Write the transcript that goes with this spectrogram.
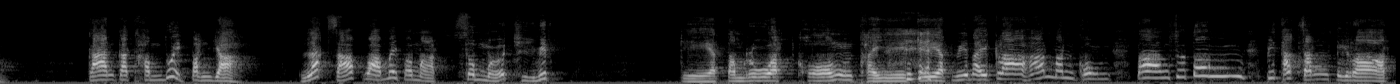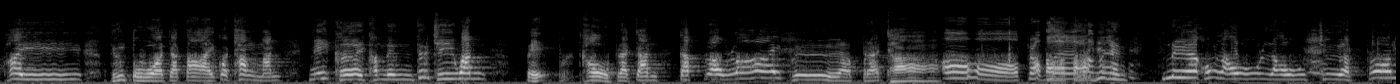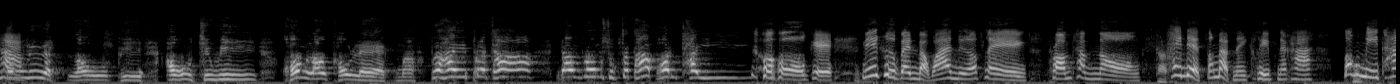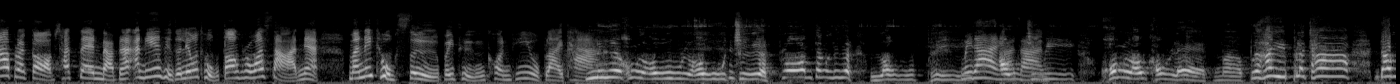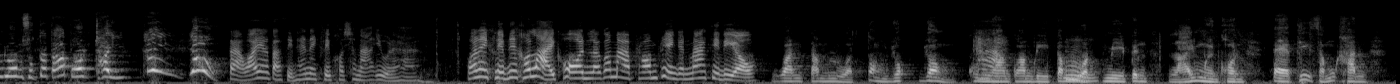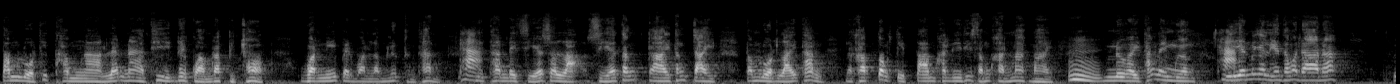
การกระทำด้วยปัญญา รักษาความไม่ประมาทเสมอชีวิต เกียรติตำรวจของไทย เกียรติวินัยกล้าหาญมั่นคง ต่างสื่อต้องพิทักษ์สันติราษฎร์ไทย ถึงตัวจะตายก็ช่างมันมิเคยคำนึงถึงชีวันเปะเข้าประจันกับเราร้ายเพื่อประชา โอ้โห ปรบต่อมือต่อปรบนิมืดอนึง เนื้อของเราเราเชือดพร้อมค่ะทั้งเลือดเราพีเอาชีวีของเราเขาแหลกมา เพื่อให้ประชาดำรงสุขสถาพรไทย โอ้โหโอเค นี่คือเป็นแบบว่าเนื้อเพลง พร้อมทำนองครับให้เด็ดต้องแบบในคลิปนะคะ ต้องมีท่าประกอบชัดเจนแบบนั้น อันนี้ถึงจะเรียกว่าถูกต้องเพราะว่าสารเนี่ย มันได้ถูกสื่อไปถึงคนที่อยู่ปลายทาง เนื้อของเราเราเชือด พร้อมทั้งเลือด เราพลีไม่ได้ค่ะเอาอาจารย์ ชีวีของเราเขาแหลกมา เพื่อให้ประชาดำรงสุขสถาพรไทยไทยโย แต่ว่ายังตัดสินให้ในคลิปเขาชนะอยู่นะคะ เพราะในคลิปเนี่ยเขาหลายคนแล้วก็มาพร้อมเพรียงกันมากทีเดียว วันตำรวจต้องยกย่อง คุณค่ะงามความดีตำรวจมีเป็นหลายหมื่นคน แต่ที่สำคัญตำรวจที่ทำงานและหน้าที่ด้วยความรับผิดชอบ วันนี้เป็นวันลำลึกถึงท่าน ค่ะ ที่ท่านได้เสียสละเสียทั้งกายทั้งใจตำรวจหลายท่านนะครับ ต้องติดตามคดีที่สำคัญมากมาย อืม เหนื่อยทั้งในเมือง ค่ะ เรียนไม่ใช่เรียนธรรมดานะ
